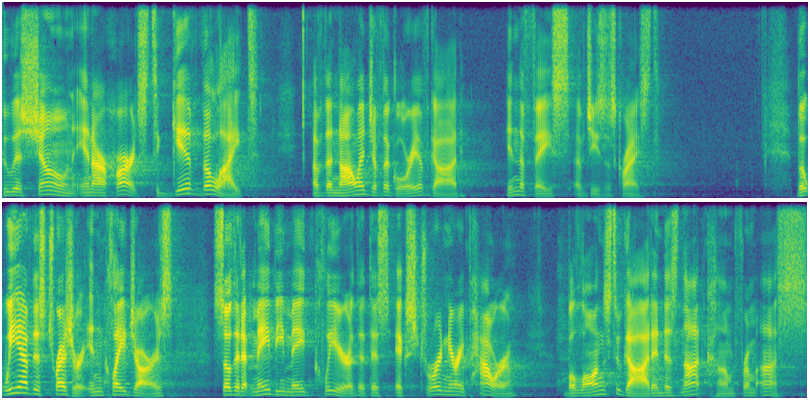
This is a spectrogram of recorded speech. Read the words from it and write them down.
who has shown in our hearts to give the light of the knowledge of the glory of God in the face of Jesus Christ. But we have this treasure in clay jars so that it may be made clear that this extraordinary power belongs to God and does not come from us.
